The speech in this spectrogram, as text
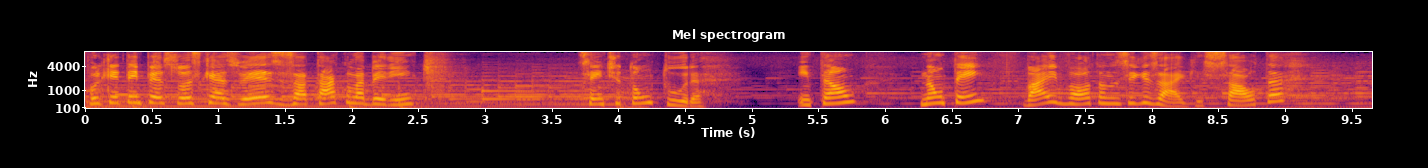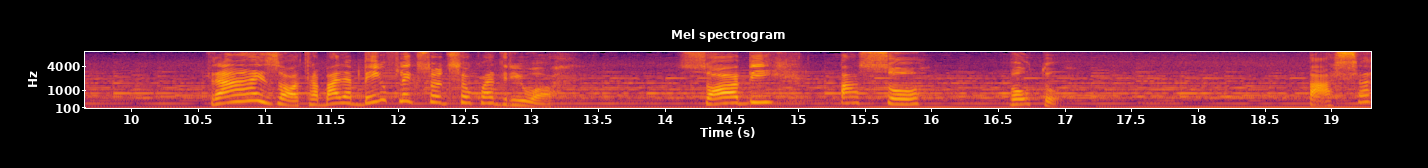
porque tem pessoas que às vezes atacam o labirinto, sente tontura. Então, não tem, vai e volta no zigue-zague. Salta, traz, ó, trabalha bem o flexor do seu quadril, ó. Sobe, passou, voltou passa.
